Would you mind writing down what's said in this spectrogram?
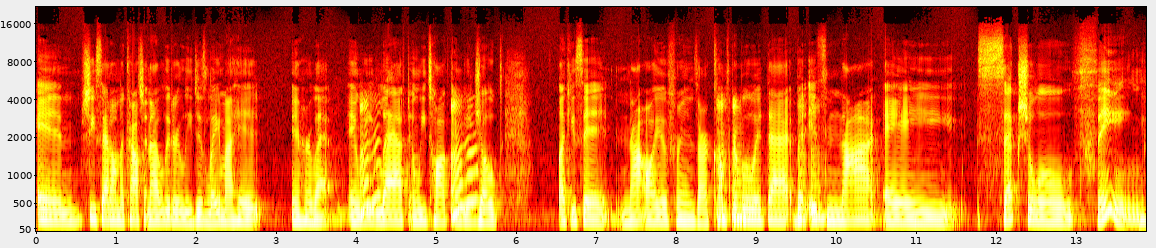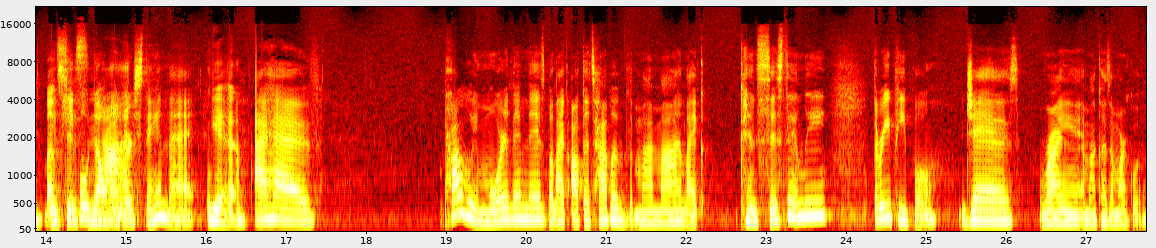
and she sat on the couch and I literally just laid my head in her lap and we laughed and we talked and we joked. Like you said, not all your friends are comfortable with that, but it's not a sexual thing. But it's people don't not. understand that. Yeah. I have probably more than this, but like off the top of my mind, like consistently, three people: Jazz, Ryan, and my cousin Markwood.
